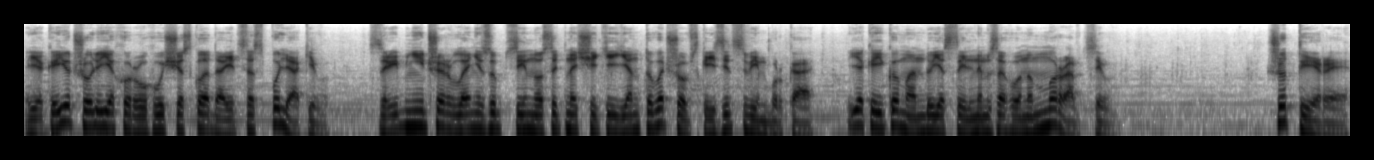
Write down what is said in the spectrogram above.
який очолює хоругву, що складається з поляків. Срібні червлені зубці носить на щиті Ян Товачовський зі Цвімбурка, який командує сильним загоном моравців. 4.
